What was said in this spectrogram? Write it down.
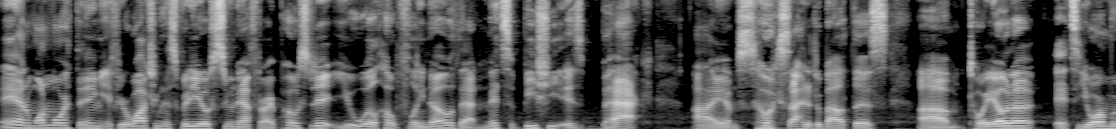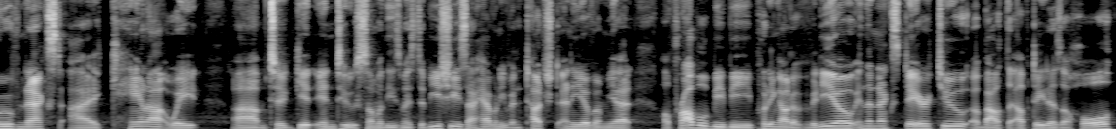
And one more thing, if you're watching this video soon after I posted it, you will hopefully know that Mitsubishi is back. I am so excited about this. Um, Toyota, it's your move next. I cannot wait um, to get into some of these Mitsubishis. I haven't even touched any of them yet. I'll probably be putting out a video in the next day or two about the update as a whole.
